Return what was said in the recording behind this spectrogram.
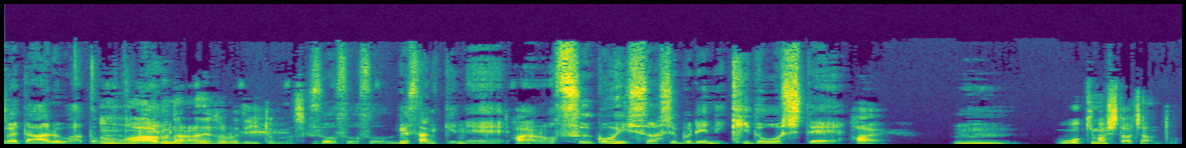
考えたらあるわとう思って。ん。あるならね、それでいいと思いますけど。そうそうそう。で、さっきね、はいあの、すごい久しぶりに起動して、はい。うん、動きました？ちゃんと。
